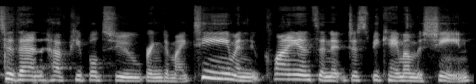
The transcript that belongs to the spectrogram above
to then have people to bring to my team and new clients. And it just became a machine.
